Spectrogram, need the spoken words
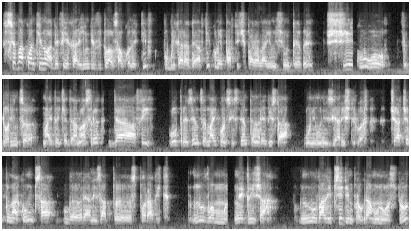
Se va continua de fiecare individual sau colectiv publicarea de articole, participarea la emisiuni TV și cu o dorință mai veche de a noastră de a fi o prezență mai consistentă în revista Uniunii Ziariștilor, ceea ce până acum s-a realizat sporadic. Nu vom neglija, nu va lipsi din programul nostru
